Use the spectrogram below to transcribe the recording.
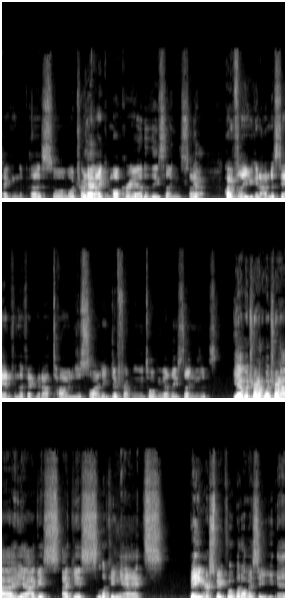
taking the piss or, or trying Yeah. to make a mockery out of these things. So Yeah. hopefully you can understand from the fact that our tones are slightly different when we're talking about these things. It's yeah, we're trying. To, we're trying to. Yeah, I guess. I guess looking at being respectful, but obviously uh,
